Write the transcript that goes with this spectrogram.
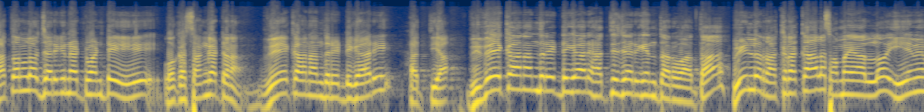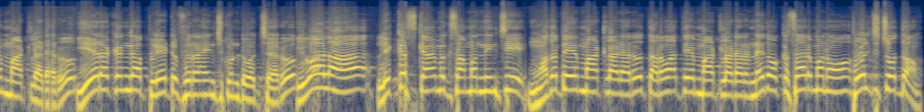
గతంలో జరిగినటువంటి ఒక సంఘటన వివేకానంద రెడ్డి గారి హత్య. వివేకానంద రెడ్డి గారి హత్య జరిగిన తర్వాత వీళ్ళు రకరకాల సమయాల్లో ఏమేం మాట్లాడారు? ఏ రకంగా ప్లేటు ఫిరాయించుకుంటూ వచ్చారు? ఇవాళ లిక్కర్ స్కామ్కి సంబంధించి మొదట ఏం మాట్లాడారు? తర్వాత ఏం మాట్లాడారు అనేది ఒకసారి మనం పోల్చి చూద్దాం.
